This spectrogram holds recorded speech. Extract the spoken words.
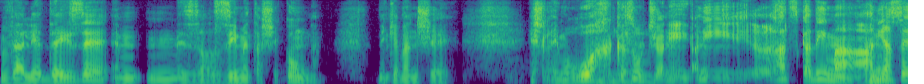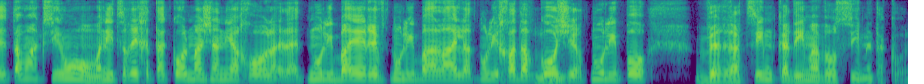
ועל ידי זה הם מזרזים את השיקום גם, מכיוון שיש להם רוח כן. כזאת שאני אני רץ קדימה, אני אעשה את המקסימום, אני צריך את הכל מה שאני יכול, תנו לי בערב, תנו לי בלילה, תנו לי חדר כושר, תנו לי פה, ורצים קדימה ועושים את הכל.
